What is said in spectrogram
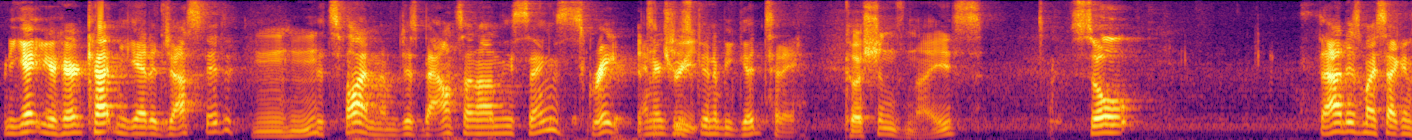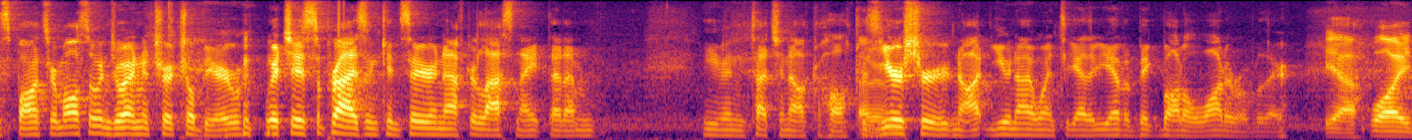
when you get your hair cut and you get adjusted, mm-hmm. it's fun. I'm just bouncing on these things. It's great. It's Energy's gonna be good today. Cushion's nice. So that is my second sponsor. I'm also enjoying a Churchill beer, which is surprising considering after last night that I'm even touching alcohol. Because you're sure not. You and I went together. You have a big bottle of water over there. Yeah. Well, I,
